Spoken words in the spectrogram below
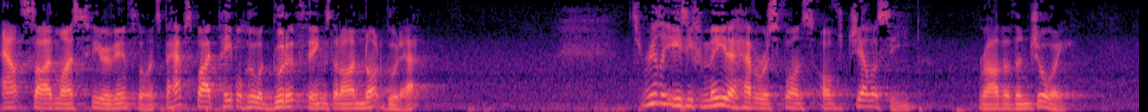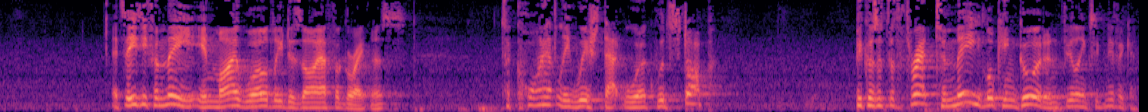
outside my sphere of influence, perhaps by people who are good at things that I'm not good at, it's really easy for me to have a response of jealousy rather than joy. It's easy for me, in my worldly desire for greatness, to quietly wish that work would stop. Because it's a threat to me looking good and feeling significant.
